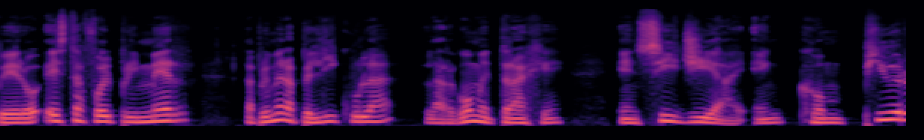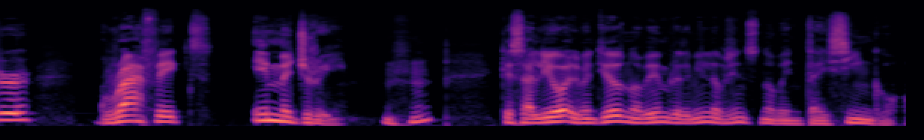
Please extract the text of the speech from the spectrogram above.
Pero esta fue el primer, la primera película largometraje en CGI, en Computer Graphics Imagery, que salió el 22 de noviembre de 1995.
